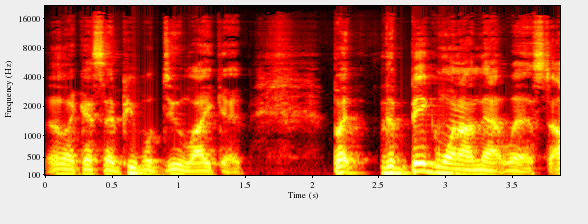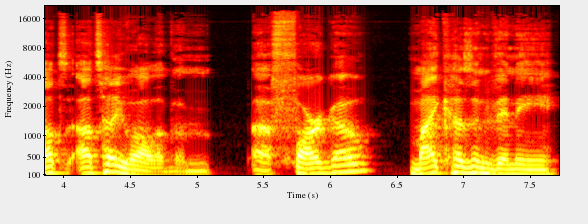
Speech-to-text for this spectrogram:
Like I said, people do like it, but the big one on that list, I'll I'll tell you all of them: uh, Fargo, My Cousin Vinny,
